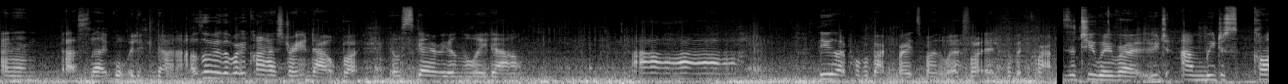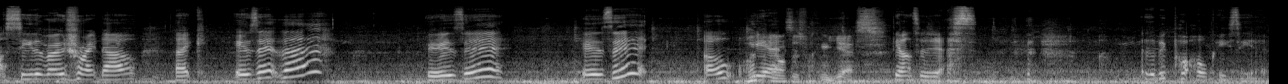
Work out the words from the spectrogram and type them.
And then that's like what we're looking down at. Although the road kind of has straightened out, but it was scary on the way down. Ah. These are like proper back roads, by the way. I thought it looked a bit crap. It's a two-way road, and we just can't see the road right now. Like, is it there? Is it? Is it? Oh, I hope the answer is fucking yes. The answer is yes. There's a big pothole, can you see it?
